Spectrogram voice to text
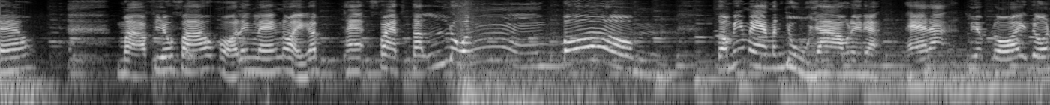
แล้ว หมาเฟี้ยวฟ้าวขอแรงๆหน่อยครับ แทะแฟดทะลวงบอมซอมบี้แมนมันอยู่ยาวเลยเนี่ย แพ้ละเรียบร้อย โดน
